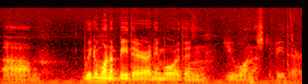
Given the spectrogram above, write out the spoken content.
Um, we don't want to be there any more than you want us to be there.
